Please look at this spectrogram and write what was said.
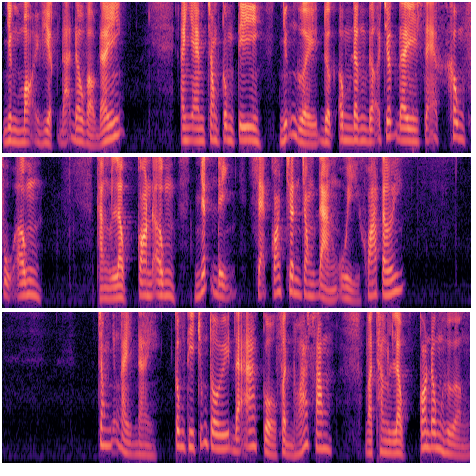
nhưng mọi việc đã đâu vào đấy. Anh em trong công ty, những người được ông nâng đỡ trước đây sẽ không phụ ông. Thằng Lộc con ông nhất định sẽ có chân trong đảng ủy khóa tới. Trong những ngày này, công ty chúng tôi đã cổ phần hóa xong và thằng Lộc con ông Hưởng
